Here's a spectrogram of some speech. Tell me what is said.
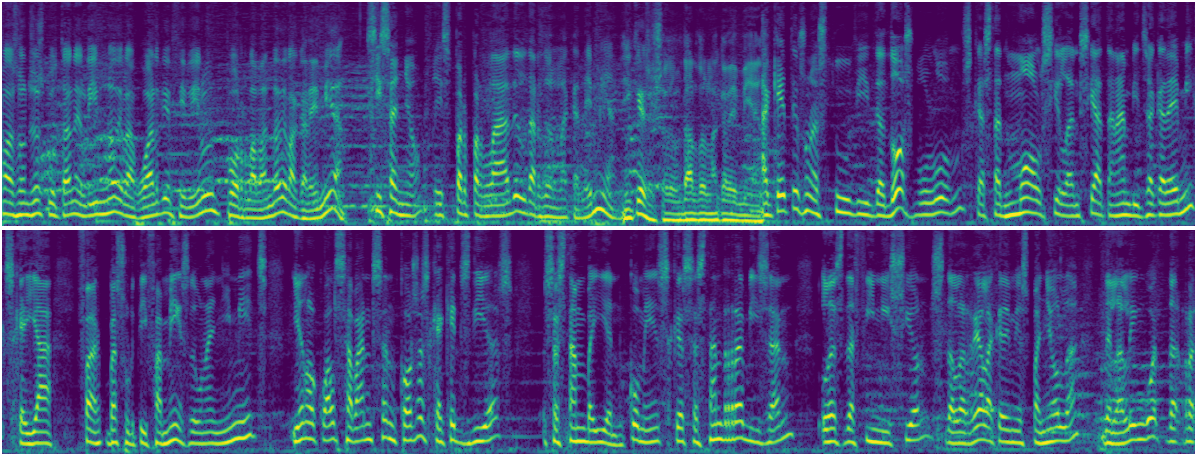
a les 11 escoltant el himno de la Guàrdia Civil por la banda de l'Acadèmia. Sí, senyor, és per parlar del Dardo en l'Acadèmia. I què és això del dardo en l'Acadèmia? Aquest és un estudi de dos volums que ha estat molt silenciat en àmbits acadèmics, que ja fa, va sortir fa més d'un any i mig, i en el qual s'avancen coses que aquests dies s'estan veient, com és que s'estan revisant les definicions de la Real Acadèmia Espanyola de la llengua de, re,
